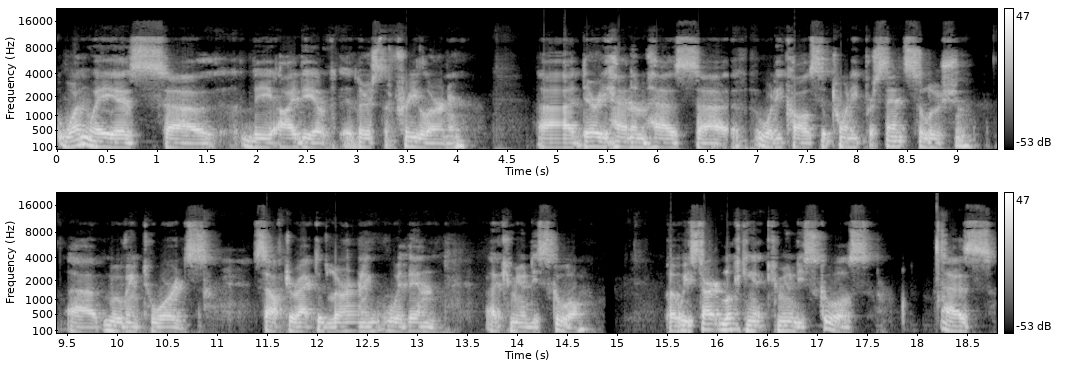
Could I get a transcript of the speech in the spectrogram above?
one way is uh, the idea of there's the free learner. Uh, Derry Hannam has uh, what he calls the 20% solution, uh, moving towards self directed learning within a community school. But we start looking at community schools as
